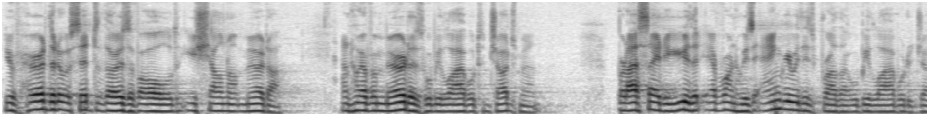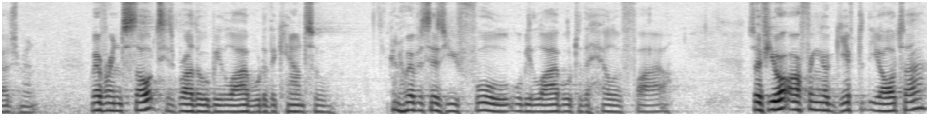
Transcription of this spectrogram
You have heard that it was said to those of old, You shall not murder, and whoever murders will be liable to judgment. But I say to you that everyone who is angry with his brother will be liable to judgment. Whoever insults his brother will be liable to the council, and whoever says, You fool, will be liable to the hell of fire. So if you are offering your gift at the altar,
